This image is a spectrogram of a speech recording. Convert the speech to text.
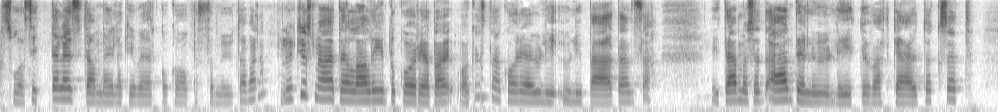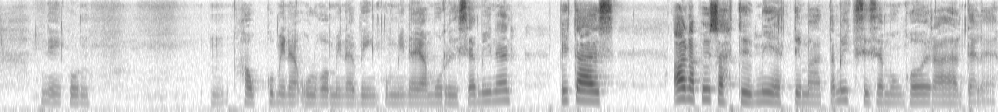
Suosittelen sitä meilläkin verkkokaupassa myytävänä. Nyt jos me ajatellaan lintukoiria tai oikeastaan koiria yli, ylipäätänsä, niin tämmöiset ääntelyyn liittyvät käytökset, niin kuin mm, haukkuminen, ulvominen, vinkuminen ja muriseminen. Pitäisi aina pysähtyä miettimään, että miksi se mun koira ääntelee.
